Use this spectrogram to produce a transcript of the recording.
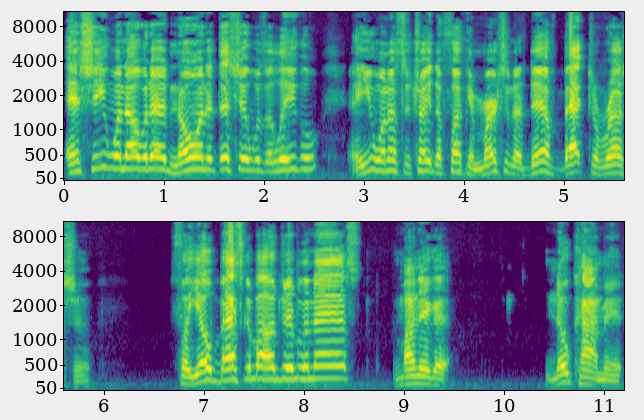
And she went over there knowing that this shit was illegal, and you want us to trade the fucking merchant of death back to Russia for your basketball dribbling ass? My nigga, no comment.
